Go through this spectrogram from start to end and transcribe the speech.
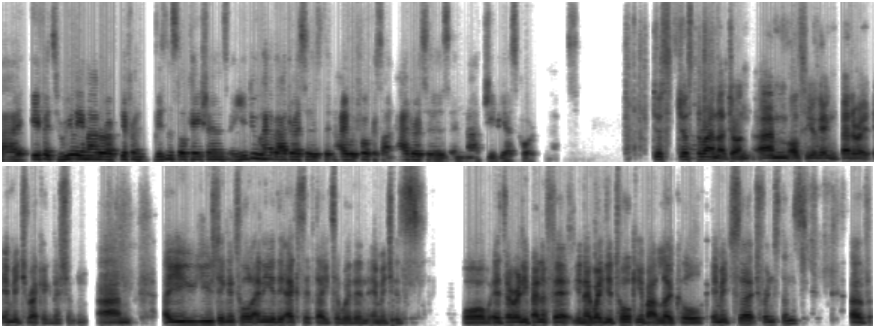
Uh, if it's really a matter of different business locations and you do have addresses, then I would focus on addresses and not GPS coordinates. Just just around that, John. Um, obviously, you're getting better at image recognition. Um, are you using at all any of the EXIF data within images, or is there any benefit? You know, when you're talking about local image search, for instance, of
